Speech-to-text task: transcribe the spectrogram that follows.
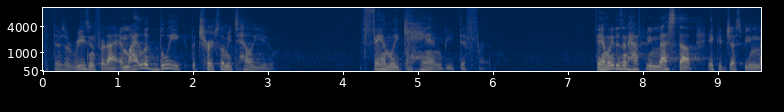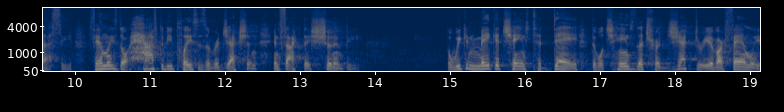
But there's a reason for that. It might look bleak, but church, let me tell you family can be different. Family doesn't have to be messed up, it could just be messy. Families don't have to be places of rejection. In fact, they shouldn't be. But we can make a change today that will change the trajectory of our family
